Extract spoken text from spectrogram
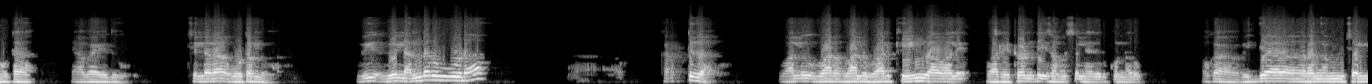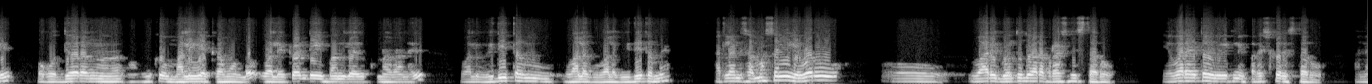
నూట యాభై ఐదు చిల్లర ఓటర్లు ఉన్నారు. వీ వీళ్ళందరూ కూడా కరెక్ట్గా వాళ్ళు వారు వాళ్ళు వారికి ఏం కావాలి వారు ఎటువంటి సమస్యలను ఎదుర్కొన్నారు ఒక విద్యా రంగం నుంచి వెళ్ళి ఒక ఉద్యోగ మలిగే క్రమంలో వాళ్ళు ఎటువంటి ఇబ్బందులు ఎదుర్కొన్నారు అనేది వాళ్ళు విదితం వాళ్ళకు వాళ్ళకి విదితమే. అట్లాంటి సమస్యలను ఎవరు వారి గొంతు ద్వారా ప్రశ్నిస్తారు? ఎవరైతే వీటిని పరిష్కరిస్తారు అని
